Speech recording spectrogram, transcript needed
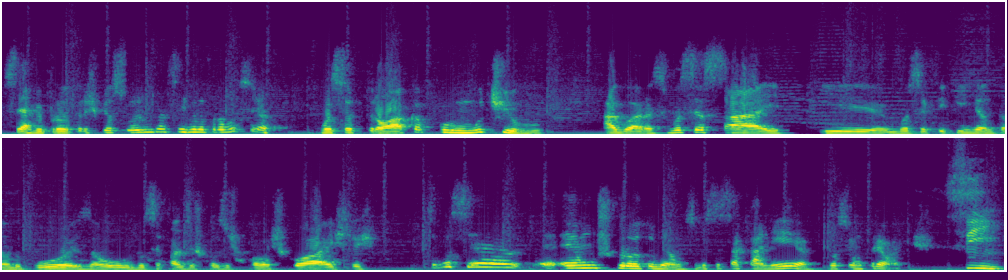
Serve para outras pessoas, não tá servindo para você. Você troca por um motivo. Agora, se você sai e você fica inventando coisa, ou você faz as coisas pelas costas, se você é, é um escroto mesmo, se você sacaneia, você é um creonte. Sim,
